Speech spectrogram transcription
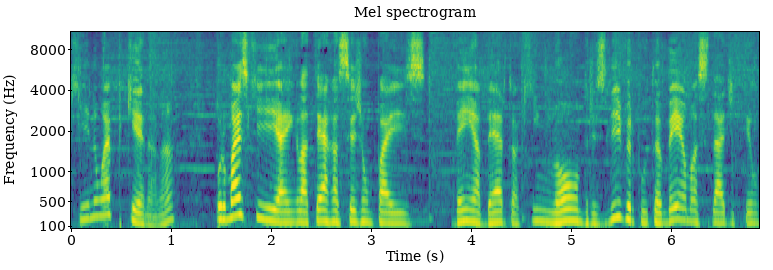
que não é pequena, né? Por mais que a Inglaterra seja um país bem aberto aqui em Londres, Liverpool também é uma cidade que tem um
